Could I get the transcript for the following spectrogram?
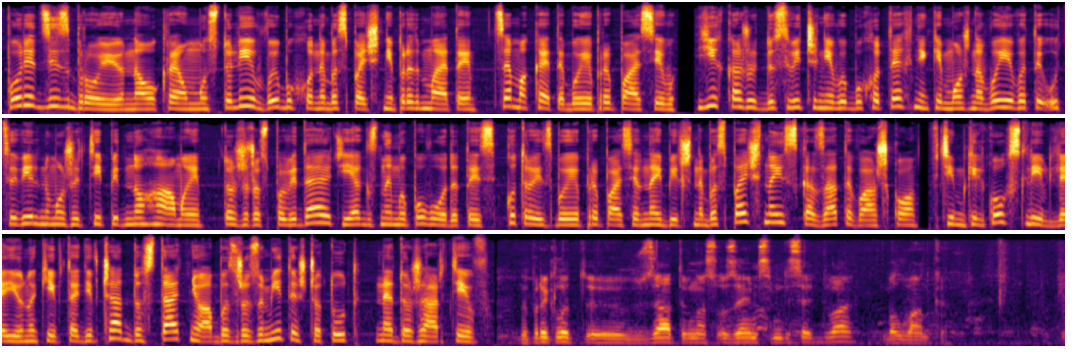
Поряд зі зброєю на окремому столі вибухонебезпечні предмети. Це макети боєприпасів. Їх кажуть, досвідчені вибухотехніки можна виявити у цивільному житті під ногами. Тож розповідають, як з ними поводитись. Котрий з боєприпасів найбільш небезпечний, сказати важко. Втім, кількох слів для юнаків та дівчат достатньо, аби зрозуміти, що тут не до жартів. Наприклад, е, взяти в нас ОЗМ-72 болванка. Е,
